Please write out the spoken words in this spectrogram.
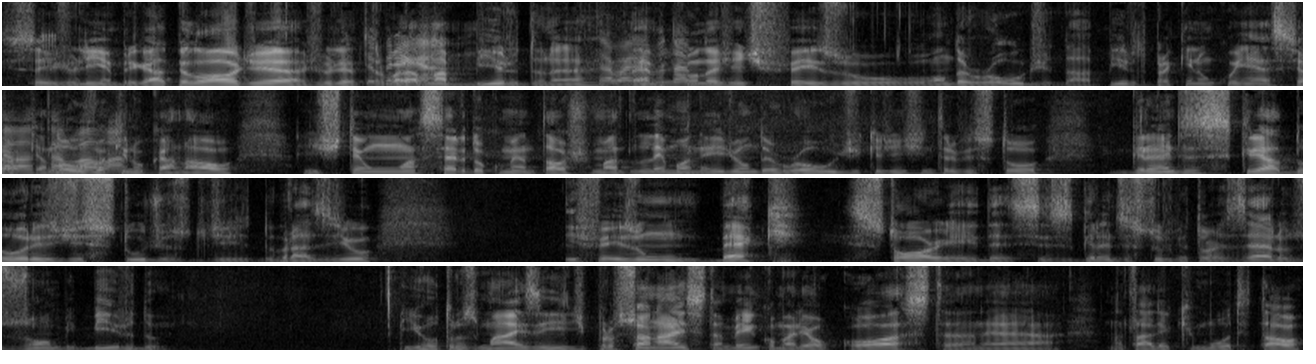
Isso aí, Julinha. Obrigado pelo áudio. É, a Júlia trabalhava na Birdo, né? Eu Trabalhava lembro na quando a gente fez o On The Road da Birdo, pra quem não conhece, Ela que é novo lá. aqui no canal, a gente tem uma série documental chamada Lemonade On The Road, que a gente entrevistou grandes criadores de estúdios de- do Brasil e fez um back story aí desses grandes estúdios Vetor Zero, Zombie, Birdo e outros mais, e de profissionais também, como Ariel Costa, né, Natália Kimoto e tal,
